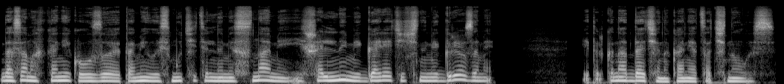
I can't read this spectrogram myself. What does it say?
До самых каникул Зоя томилась мучительными снами и шальными горячечными грезами, и только на даче, наконец, очнулась.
